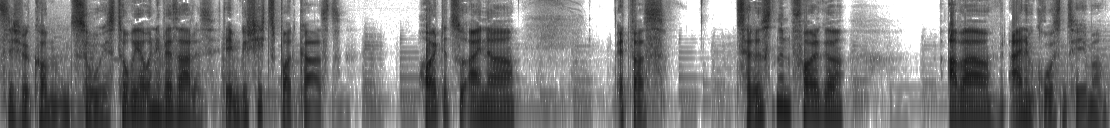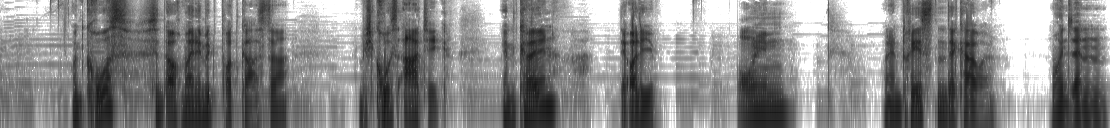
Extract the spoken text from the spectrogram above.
Herzlich willkommen zu Historia Universalis, dem Geschichtspodcast. Heute zu einer etwas zerrissenen Folge, aber mit einem großen Thema. Und groß sind auch meine Mitpodcaster, nämlich großartig. In Köln der Olli. Moin. Und in Dresden der Karol. Moinsen.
